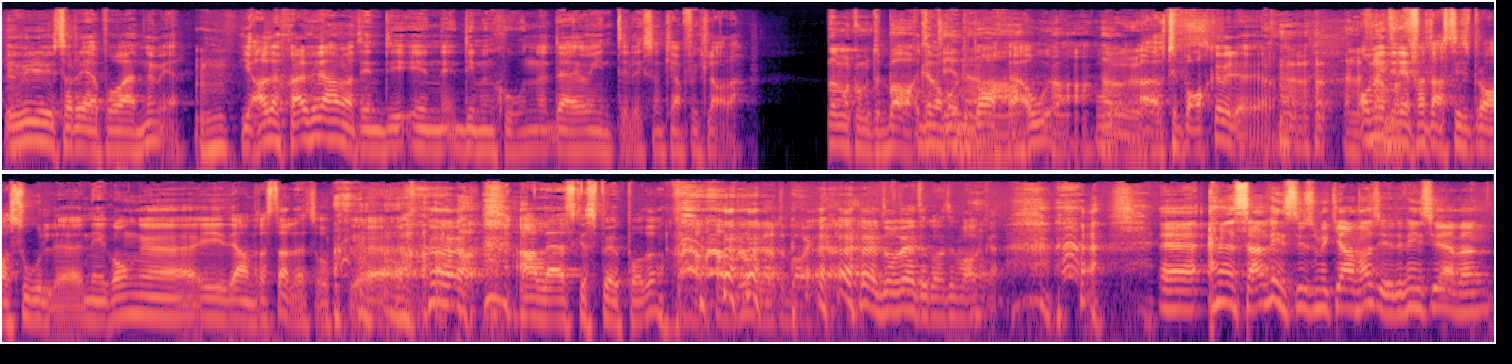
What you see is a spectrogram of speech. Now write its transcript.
Vi vill ju ta reda på ännu mer. Mhm. Jag hade själv hamnat i en, di- en dimension där jag inte liksom kan förklara. När man kommer tillbaka Där man går tiden. tillbaka. Ja, Oh, ja. Oh, ja, tillbaka vill jag göra. Om inte det är fantastiskt bra solnedgång eh, i det andra stället och eh, alla älskar Spökpodden. Ja, då är jag tillbaka. Då vill jag komma tillbaka. Eh, Sen finns det ju så mycket annat ju. Det finns ju även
